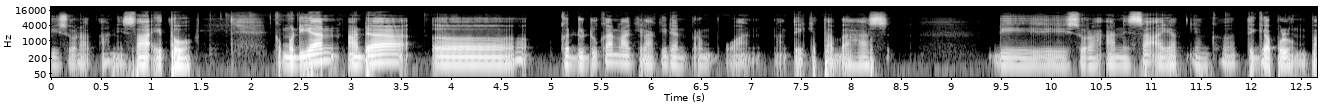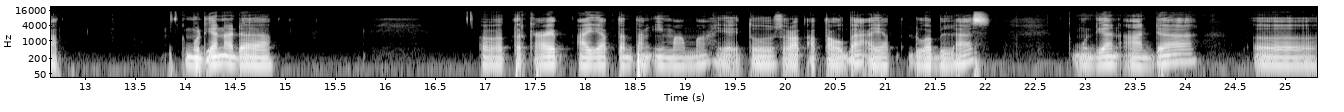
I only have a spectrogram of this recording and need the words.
di surat An-Nisa itu. Kemudian ada eh, kedudukan laki-laki dan perempuan. Nanti kita bahas di surah An-Nisa ayat yang ke-34. Kemudian ada uh, terkait ayat tentang imamah yaitu surat At-Taubah ayat 12. Kemudian ada uh,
